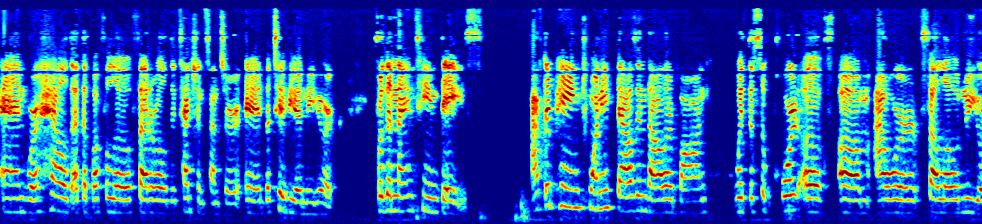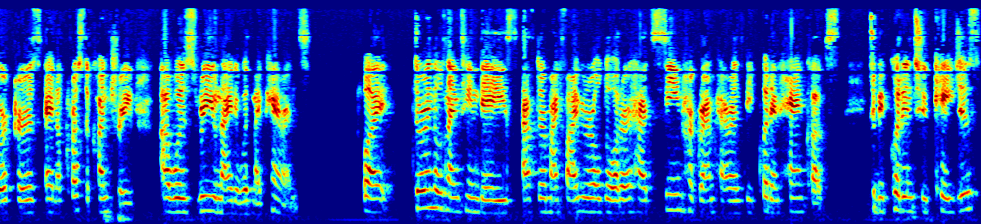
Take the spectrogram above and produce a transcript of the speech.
and were held at the Buffalo Federal Detention Center in Batavia, New York for the 19 days. After paying $20,000 bond with the support of um, our fellow New Yorkers and across the country, I was reunited with my parents. But during those 19 days, after my five year old daughter had seen her grandparents be put in handcuffs to be put into cages,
